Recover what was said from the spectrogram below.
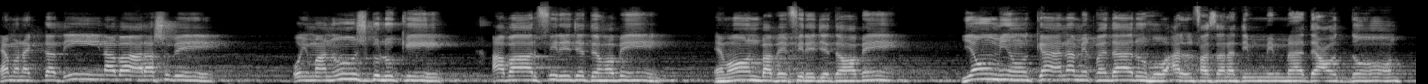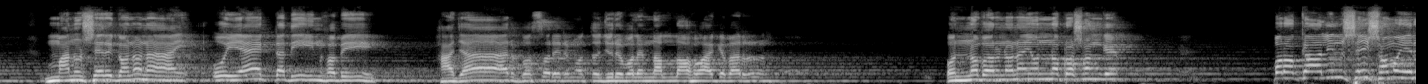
এমন একটা দিন আবার আসবে, ওই মানুষগুলোকে আবার ফিরে যেতে হবে, এমনভাবে ফিরে যেতে হবে। মানুষের গণনায় ওই একটা দিন হবে, হাজার বছরের মতো, জুড়ে বলেন আল্লাহ আকবার। অন্য বর্ণনায়, অন্য প্রসঙ্গে। পরকালীন সেই সময়ের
